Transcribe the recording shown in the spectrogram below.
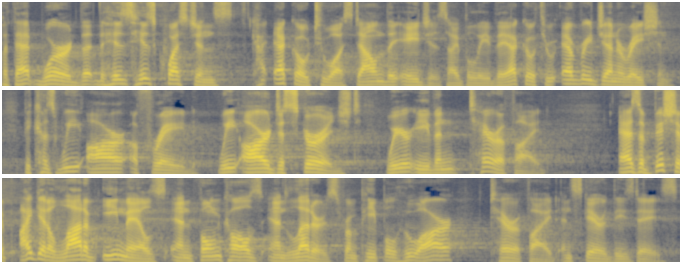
But that word, the, his, his questions echo to us down the ages, I believe. They echo through every generation because we are afraid. We are discouraged. We're even terrified. As a bishop, I get a lot of emails and phone calls and letters from people who are terrified and scared these days.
